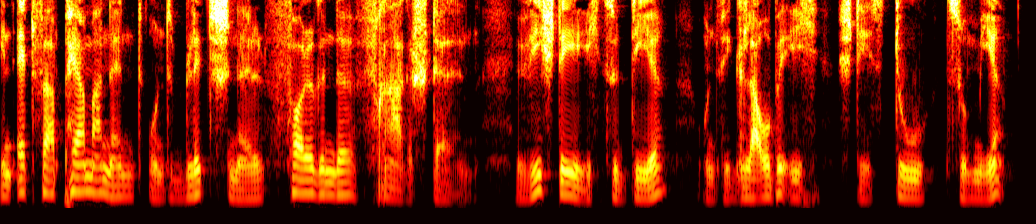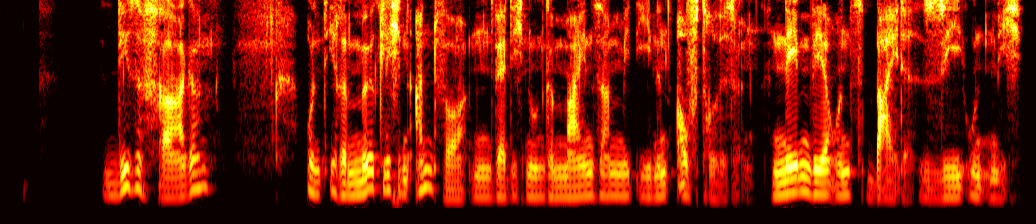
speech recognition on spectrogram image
in etwa permanent und blitzschnell folgende Frage stellen. Wie stehe ich zu dir und wie glaube ich, stehst du zu mir? Diese Frage und ihre möglichen Antworten werde ich nun gemeinsam mit Ihnen aufdröseln. Nehmen wir uns beide, Sie und mich.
